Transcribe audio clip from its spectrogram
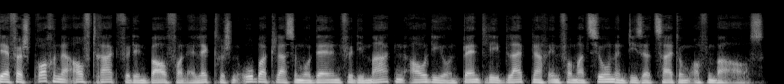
Der versprochene Auftrag für den Bau von elektrischen Oberklassemodellen für die Marken Audi und Bentley bleibt nach Informationen dieser Zeitung offenbar aus.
